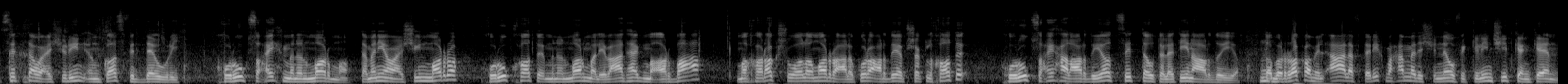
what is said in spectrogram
26 إنقاذ في الدوري. خروج صحيح من المرمى. 28 مرة خروج خاطئ من المرمى لإبعاد هجمة أربعة. ما خرجش ولا مرة على كرة عرضية بشكل خاطئ. خروج صحيح على العرضيات 36 عرضية. طب الرقم الأعلى في تاريخ محمد الشناوي في ال clean sheet كان كام؟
